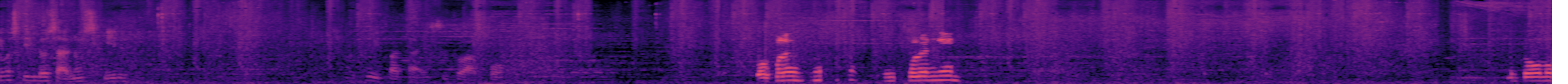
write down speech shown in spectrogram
Iwas din daw sa ano, skill. Ako ipatay si Guapo. Huwag mo lang. Huwag mo lang yan. Ito ko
